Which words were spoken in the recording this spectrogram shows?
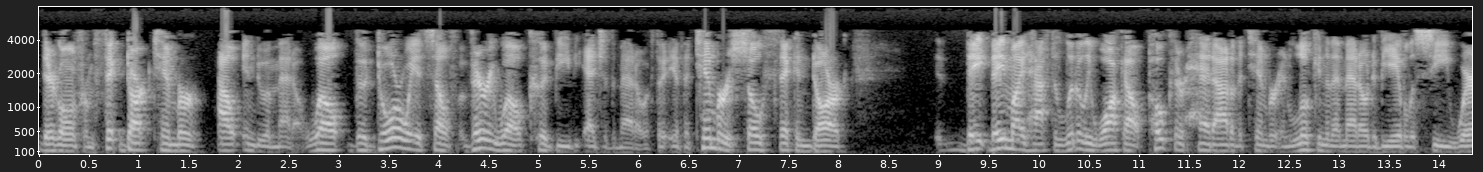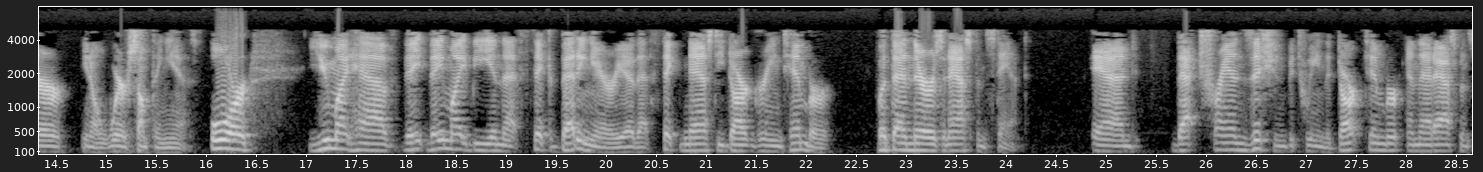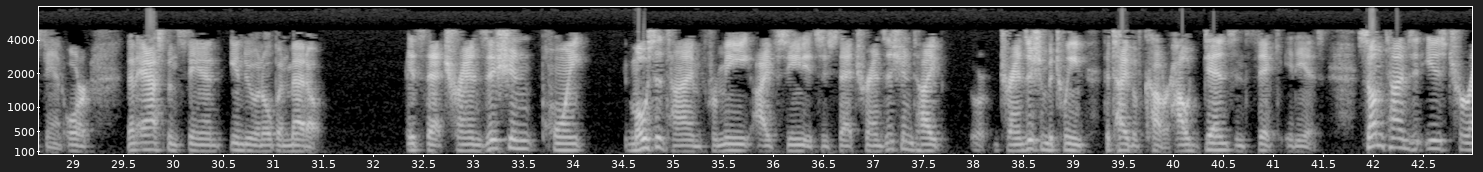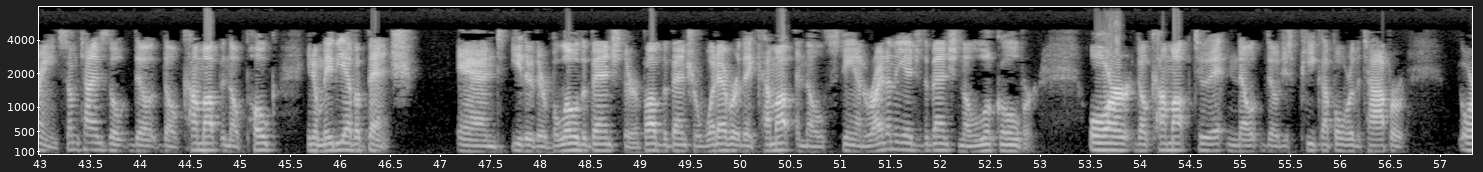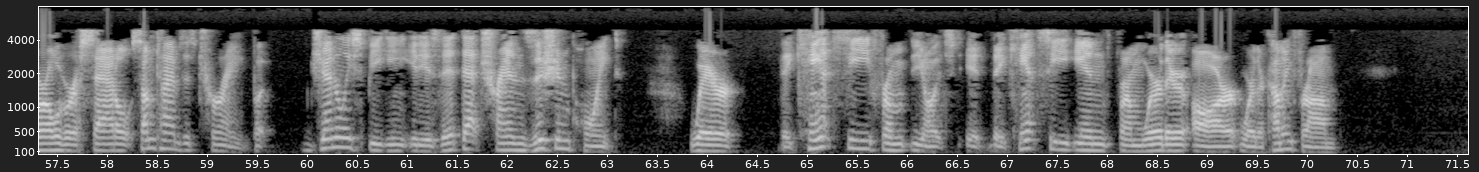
they're going from thick dark timber out into a meadow. Well, the doorway itself very well could be the edge of the meadow. If the if the timber is so thick and dark they they might have to literally walk out, poke their head out of the timber, and look into that meadow to be able to see where you know where something is. Or you might have they they might be in that thick bedding area, that thick, nasty, dark green timber, but then there's an aspen stand, and that transition between the dark timber and that aspen stand, or that aspen stand into an open meadow. It's that transition point. Most of the time, for me, I've seen it's just that transition type transition between the type of cover, how dense and thick it is. Sometimes it is terrain. Sometimes they'll they'll they'll come up and they'll poke. You know, maybe you have a bench, and either they're below the bench, they're above the bench, or whatever. They come up and they'll stand right on the edge of the bench and they'll look over, or they'll come up to it and they'll they'll just peek up over the top or or over a saddle. Sometimes it's terrain, but generally speaking, it is at that transition point where they can't see from you know it's it they can't see in from where they are where they're coming from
